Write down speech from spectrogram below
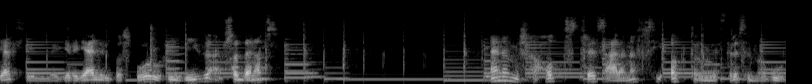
جات لي رجع لي الباسبور وفي الفيزا أنا مش مصدق نفسي. أنا مش هحط stress على نفسي أكتر من ال stress الموجود.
